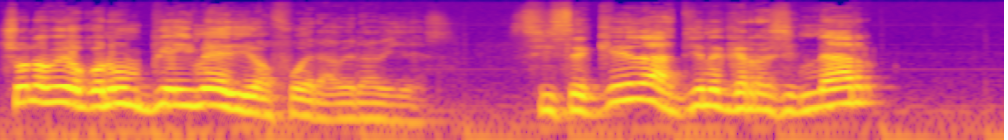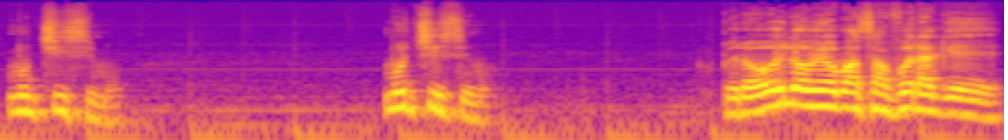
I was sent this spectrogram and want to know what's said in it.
yo lo veo con un pie y medio afuera, Benavides. Si se queda, tiene que resignar muchísimo. Muchísimo. Pero hoy lo veo más afuera que,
